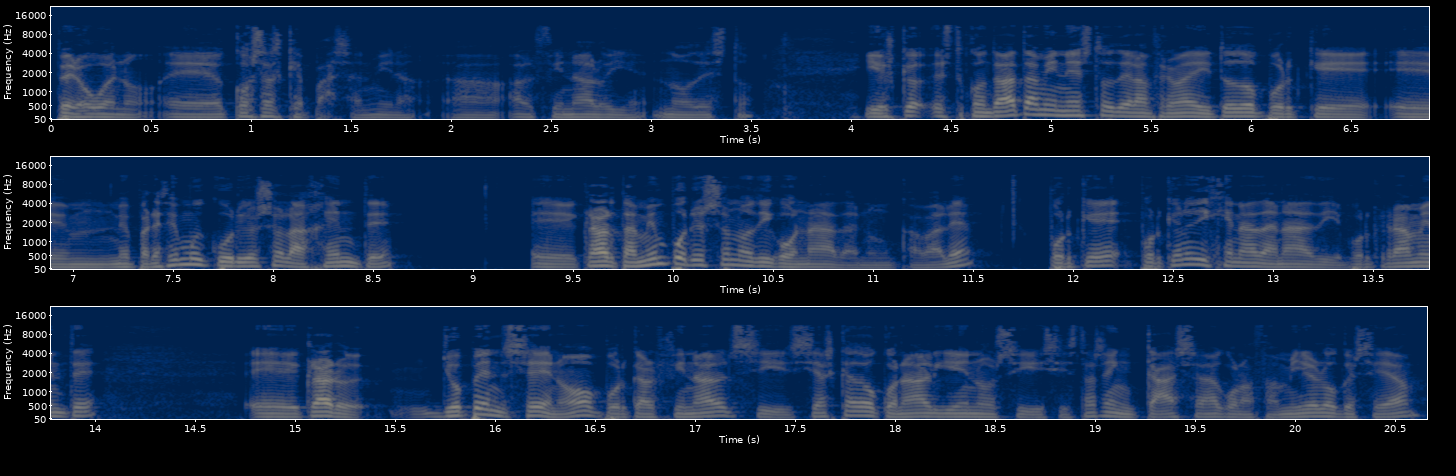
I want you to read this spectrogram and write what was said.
Pero bueno, eh, cosas que pasan, mira, al final, oye, no de esto. Y os, os, contaba también esto de la enfermedad y todo porque eh, me parece muy curioso la gente. Eh, claro, también por eso no digo nada nunca, ¿vale? ¿Por qué, ¿Por qué no dije nada a nadie? Porque realmente eh, claro, yo pensé, ¿no? Porque al final, si, si has quedado con alguien o si, si estás en casa, con la familia o lo que sea,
